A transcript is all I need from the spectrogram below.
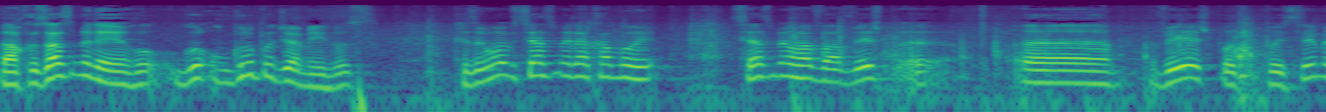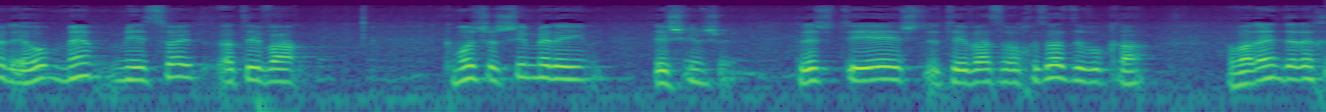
Um grupo de amigos, que se ויש, ויש פויסים מלאהו מיסוד התיבה, כמו ששים מלאים ישים שם. כדי שתהיה תיבה של אחוזת דבוקה. אבל אין דרך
